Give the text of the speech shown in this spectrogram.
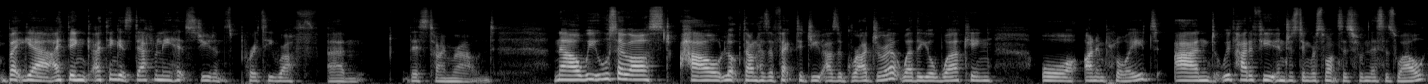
but yeah, I think I think it's definitely hit students pretty rough um, this time round. Now, we also asked how lockdown has affected you as a graduate, whether you're working or unemployed, and we've had a few interesting responses from this as well.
